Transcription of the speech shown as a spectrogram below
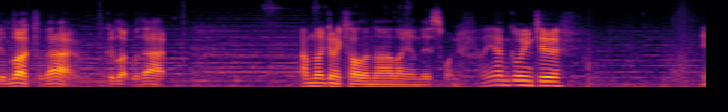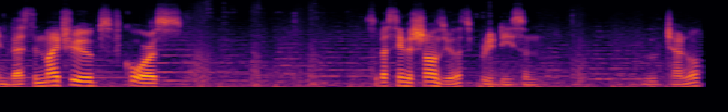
good luck for that. Good luck with that. I'm not going to call an ally on this one. I am going to invest in my troops, of course. Sebastian de Chanzieu, that's a pretty decent general.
